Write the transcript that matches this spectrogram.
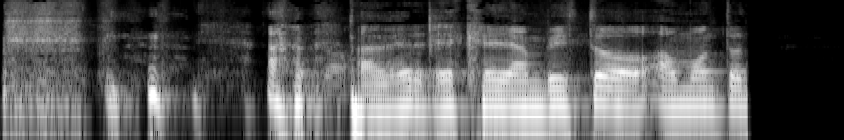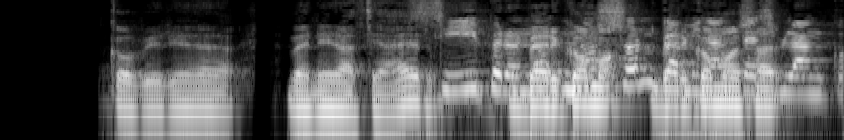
a ver, es que han visto a un montón de venir, venir hacia él. Sí, pero no, Ver no cómo- son cómo caminantes blancos.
